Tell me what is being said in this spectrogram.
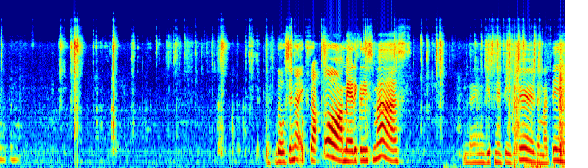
Ano pa na? 12 na, eksakto. Merry Christmas. Yung gift ni teacher, dumating.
